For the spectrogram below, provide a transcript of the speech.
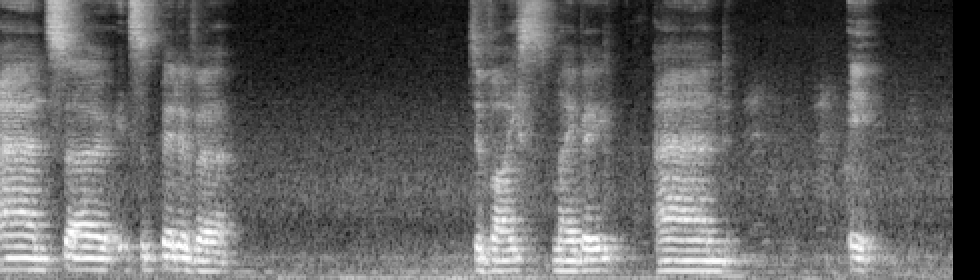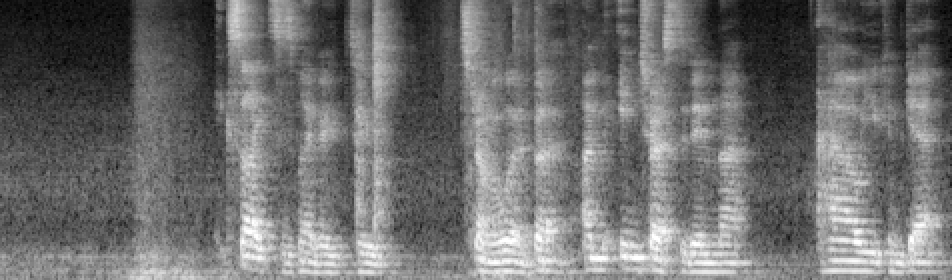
and so it's a bit of a device, maybe, and it excites is maybe too strong a word, but I'm interested in that how you can get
